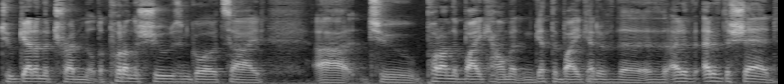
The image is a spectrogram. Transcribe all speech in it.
to get on the treadmill, to put on the shoes and go outside, uh, to put on the bike helmet and get the bike out of the out of out of the shed,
